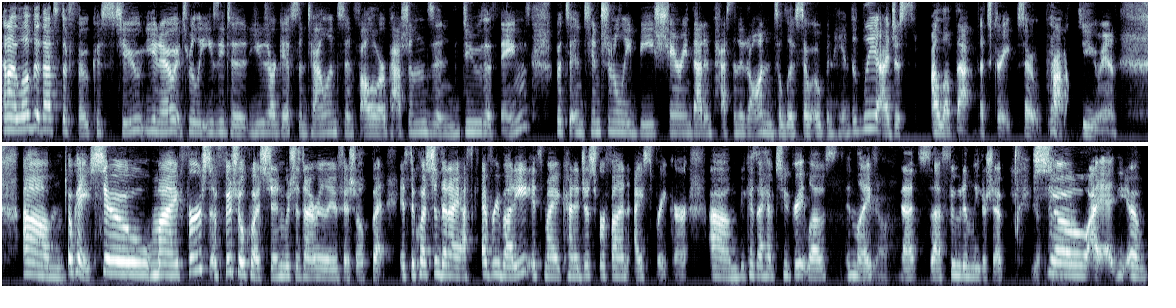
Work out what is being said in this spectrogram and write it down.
And I love that that's the focus too. You know, it's really easy to use our gifts and talents and follow our passions and do the things, but to intentionally be sharing that and passing it on and to live so open handedly, I just, I love that. That's great. So props to you, man. Um, okay. So my first official question, which is not really official, but it's the question that I ask everybody. It's my kind of just for fun icebreaker um, because I have two great loves in life. yeah. That's uh, food and leadership. Yes. So, I, you know,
